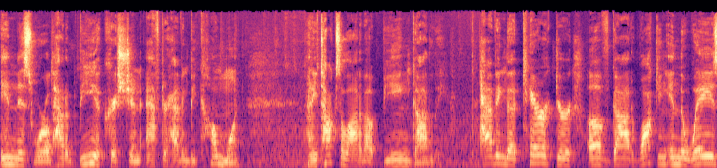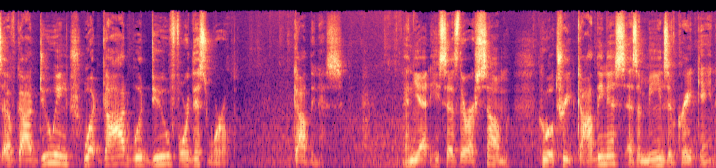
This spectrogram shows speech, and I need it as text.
in this world, how to be a Christian after having become one. And he talks a lot about being godly, having the character of God, walking in the ways of God, doing what God would do for this world. Godliness. And yet, he says there are some who will treat godliness as a means of great gain.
